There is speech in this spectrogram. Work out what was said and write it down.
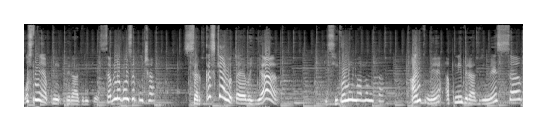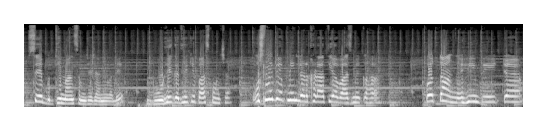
उसने अपनी बिरादरी के सब लोगों से पूछा, सर्कस क्या होता है भैया? किसी को नहीं मालूम था। अंत में अपनी बिरादरी में सबसे बुद्धिमान समझे जाने वाले बूढ़े गधे के पास पहुँचा। उसने भी अपनी लड़खड़ाती आवाज़ में कहा, पता नहीं बेटा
